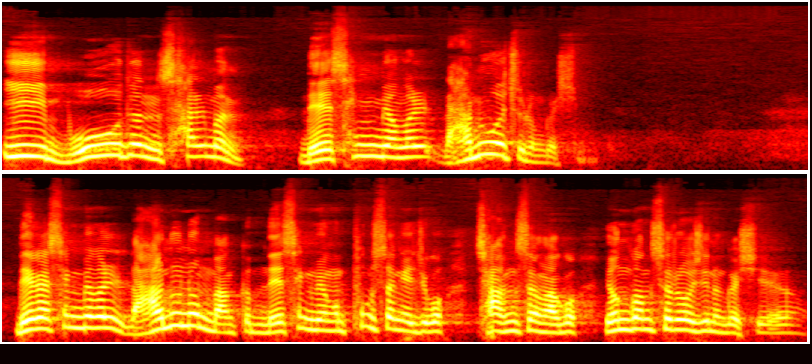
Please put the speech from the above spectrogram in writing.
이 모든 삶은 내 생명을 나누어 주는 것입니다. 내가 생명을 나누는 만큼 내 생명은 풍성해지고 장성하고 영광스러워지는 것이에요.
